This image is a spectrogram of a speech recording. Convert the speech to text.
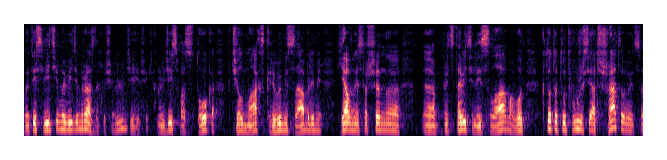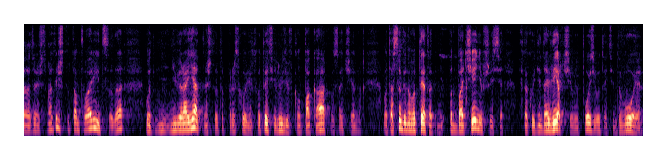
В этой свите мы видим разных очень людей, всяких людей с Востока, в челмах, с кривыми саблями, явные совершенно э, представители ислама. Вот кто-то тут в ужасе отшатывается, значит, смотри, что там творится, да, вот невероятно что-то происходит. Вот эти люди в колпаках высоченных, вот особенно вот этот подбоченившийся в такой недоверчивой позе, вот эти двое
